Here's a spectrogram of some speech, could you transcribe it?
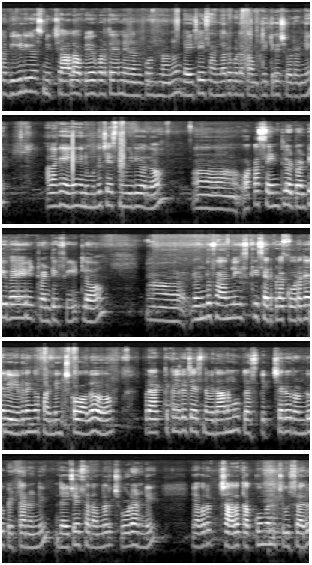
నా వీడియోస్ మీకు చాలా ఉపయోగపడతాయని నేను అనుకుంటున్నాను. దయచేసి అందరూ కూడా కంప్లీట్గా చూడండి. అలాగే నేను ముందు చేసిన వీడియోలో ఒక సెంట్లో ట్వంటీ బై ట్వంటీ ఫీట్లో రెండు ఫ్యామిలీస్కి సరిపడా కూరగాయలు ఏ విధంగా పండించుకోవాలో ప్రాక్టికల్గా చేసిన విధానము ప్లస్ పిక్చరు రెండు పెట్టానండి. దయచేసి అది అందరూ చూడండి. ఎవరు చాలా తక్కువ మంది చూశారు.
